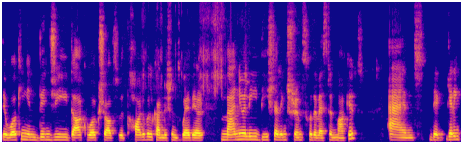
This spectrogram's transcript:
they're working in dingy, dark workshops with horrible conditions where they're manually deshelling shrimps for the Western market. And they're getting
